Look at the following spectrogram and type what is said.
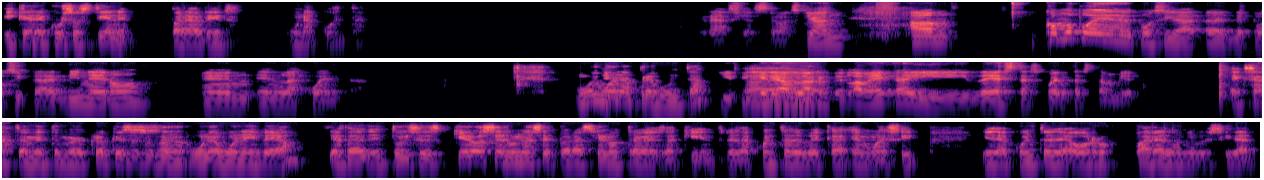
y qué recursos tiene para abrir una cuenta. Gracias, Sebastián. ¿Cómo puede depositar, eh, depositar dinero en, en, la cuenta? Muy buena pregunta. Y si quiere hablar de la beca y de estas cuentas también. Exactamente, Mer. Creo que eso es una, una, buena idea, ¿verdad? Entonces, quiero hacer una separación otra vez aquí entre la cuenta de beca NYC y la cuenta de ahorro para la universidad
